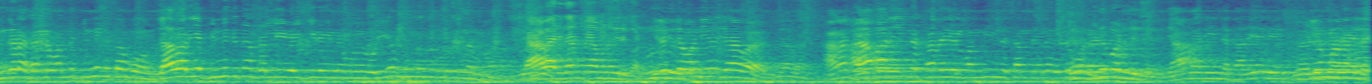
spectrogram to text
எங்கட கல்லு வந்து பின்னுக்கு தான் போகும் வியாபாரியா பின்னுக்கு தான் தள்ளி வைக்கிறீங்க ஒழிய முன்னுக்கு வியாபாரி தான் இருக்கணும் இருக்க வேண்டியது வியாபாரி ஆனா வியாபாரி இந்த கதைகள் வந்து இந்த சந்தையில எடுபடுது. இல்லை. வியாபாரி இந்த கதையை முக்கியமான எடுக்கவே இல்லை.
